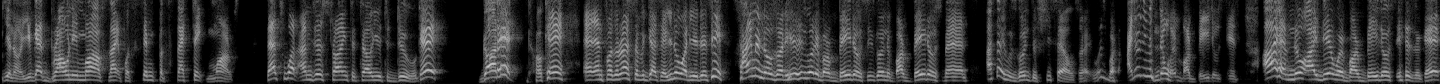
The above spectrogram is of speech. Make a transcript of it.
you know, you get brownie marks, like for sympathetic marks. That's what I'm just trying to tell you to do, okay? Got it. Okay. And, and for the rest of you guys, you know what you do? See, Simon knows what he. He's going to Barbados. He's going to Barbados, man. I thought he was going to Seychelles, right? Where's Bar- I don't even know where Barbados is. I have no idea where Barbados is, okay?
